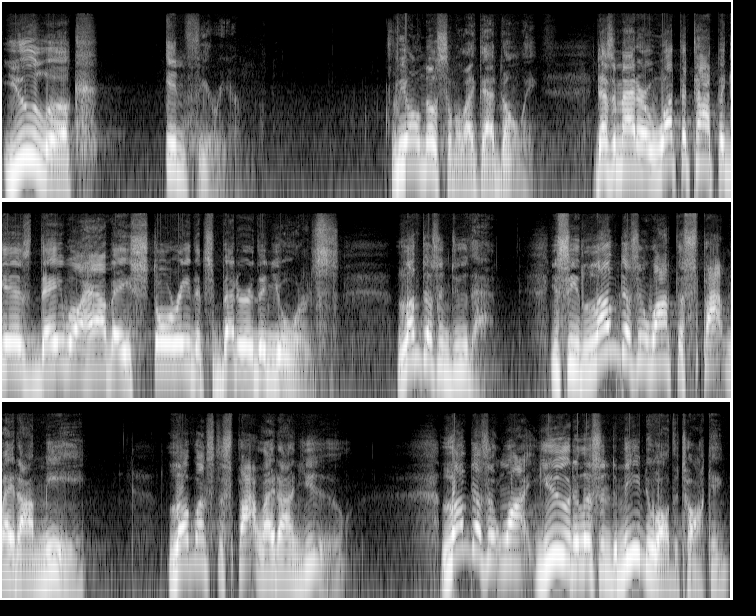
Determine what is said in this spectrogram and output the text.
you look inferior. We all know someone like that, don't we? It doesn't matter what the topic is, they will have a story that's better than yours. Love doesn't do that. You see, love doesn't want the spotlight on me, love wants the spotlight on you. Love doesn't want you to listen to me do all the talking.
